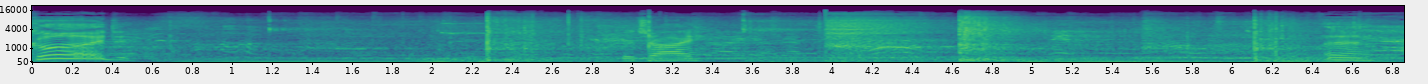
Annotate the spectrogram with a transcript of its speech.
Good. Good try. Uh.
